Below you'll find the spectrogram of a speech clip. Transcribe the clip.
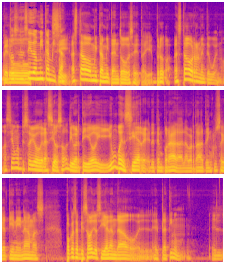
Pero, entonces ha sido mitad mitad. Sí, ha estado mitad mitad en todo ese detalle, pero ha estado realmente bueno. Ha sido un episodio gracioso, divertido y un buen cierre de temporada, la verdad. Incluso ya tiene nada más pocos episodios y ya le han dado el, el Platinum. el-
